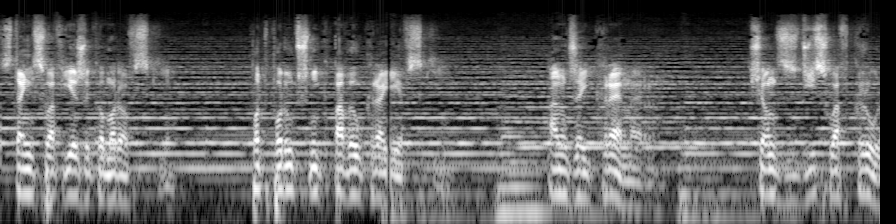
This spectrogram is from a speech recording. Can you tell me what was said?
Stanisław Jerzy Komorowski, podporucznik Paweł Krajewski, Andrzej Kremer, ksiądz Zdzisław Król,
